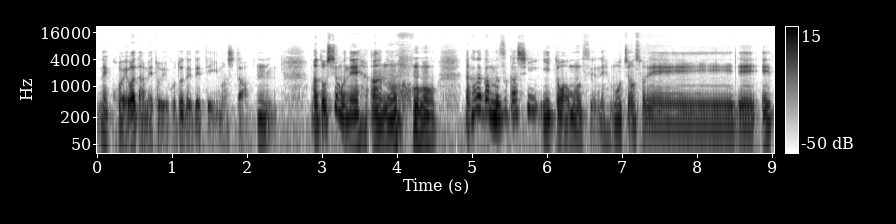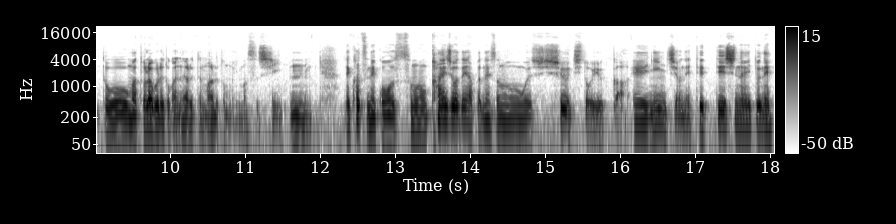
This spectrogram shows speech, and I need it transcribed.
ね、声はダメということで出ていました。うん。まあ、どうしてもね、あの なかなか難しいとは思うんですよね。もちろんそれで、えっ、と、まあ、トラブルとかになるっていうのもあると思いますし、うん。で、かつね、こう、その会場でやっぱね、その、周知というか、えー、認知をね、徹底しないとね、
